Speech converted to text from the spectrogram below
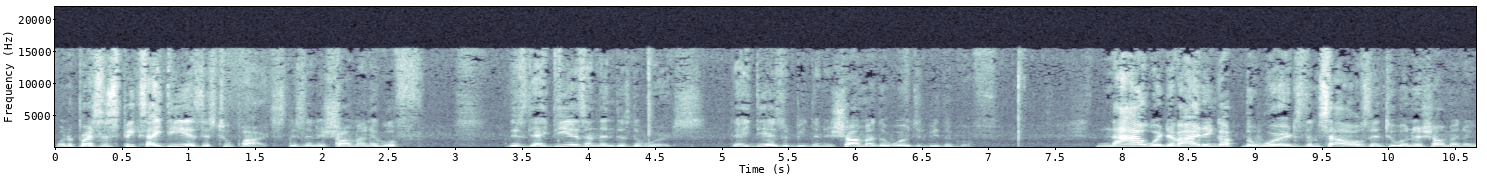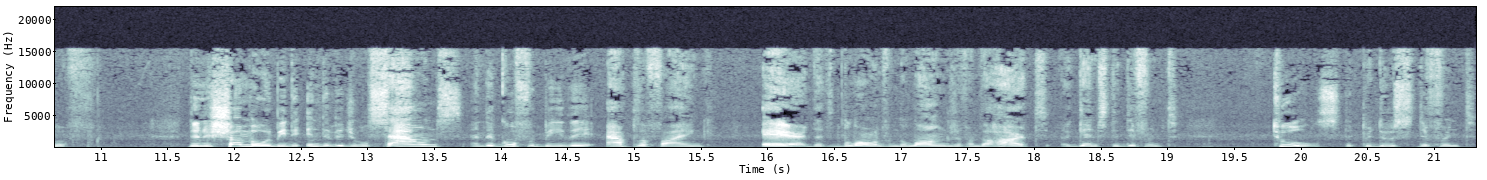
When a person speaks ideas, there's two parts. There's a neshama and a guf. There's the ideas and then there's the words. The ideas would be the neshama, the words would be the guf. Now we're dividing up the words themselves into a neshama and a guf. The neshama would be the individual sounds, and the guf would be the amplifying air that's blown from the lungs or from the heart against the different tools that produce different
